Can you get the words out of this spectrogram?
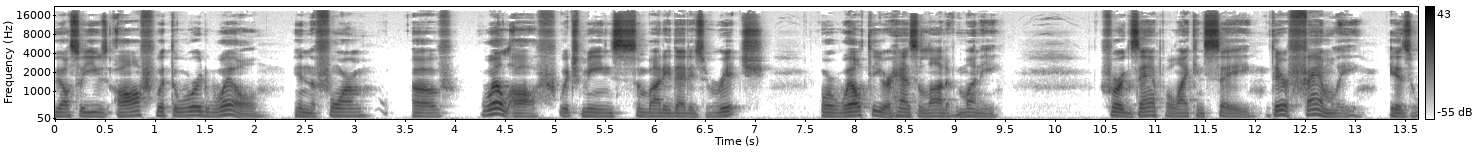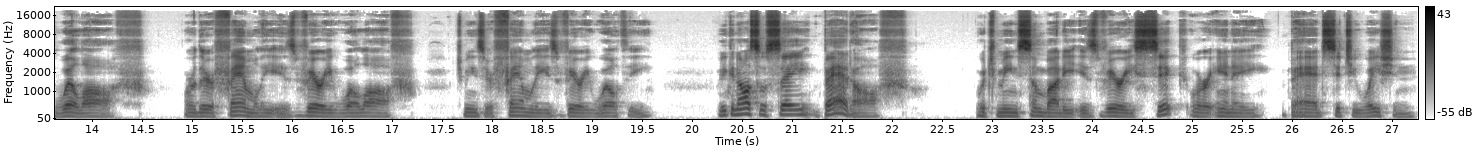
We also use off with the word well in the form of well off, which means somebody that is rich or wealthy or has a lot of money. For example, I can say, their family is well off. or their family is very well off, which means their family is very wealthy. We can also say bad off, which means somebody is very sick or in a bad situation.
